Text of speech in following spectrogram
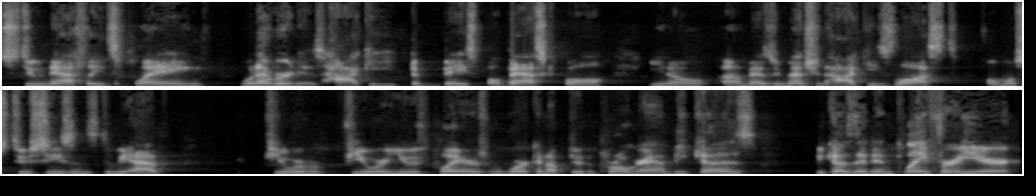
student athletes playing whatever it is hockey, b- baseball, basketball. You know, um, as we mentioned, hockey's lost almost two seasons. Do we have fewer fewer youth players working up through the program because because they didn't play for a year?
